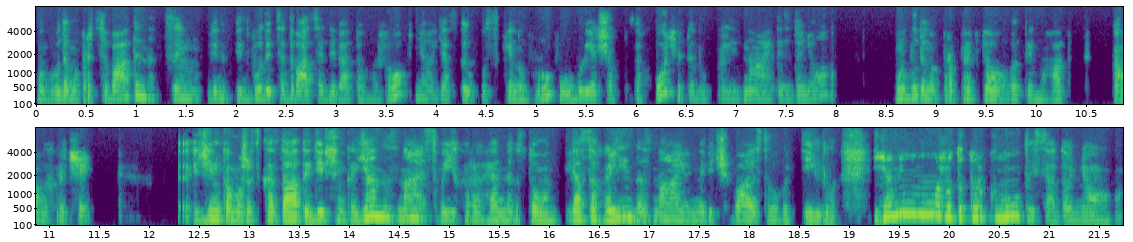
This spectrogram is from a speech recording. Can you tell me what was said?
Ми будемо працювати над цим. Він відбудеться 29 жовтня. Я ссылку скину в групу. Ви, якщо захочете, ви приєднаєтесь до нього. Ми будемо пропрацьовувати багато цікавих речей. Е, Жінка може сказати, дівчинка, я не знаю своїх ерогенних зон, я взагалі не знаю і не відчуваю свого тіла. Я не можу доторкнутися до нього.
